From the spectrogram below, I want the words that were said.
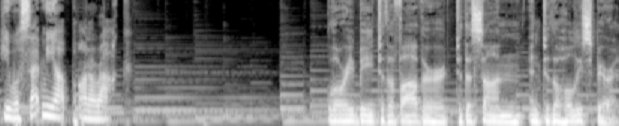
He will set me up on a rock. Glory be to the Father, to the Son, and to the Holy Spirit.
